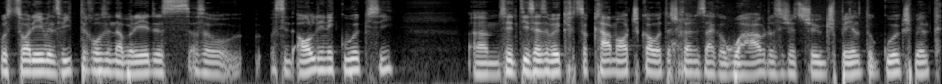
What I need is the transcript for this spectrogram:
wo es zwar jeweils weitergekommen sind, aber jedes, also es sind alle nicht gut gewesen. Ähm, sind die Saison wirklich so kein Match gehabt, wo können sagen, wow, das ist jetzt schön gespielt und gut gespielt,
